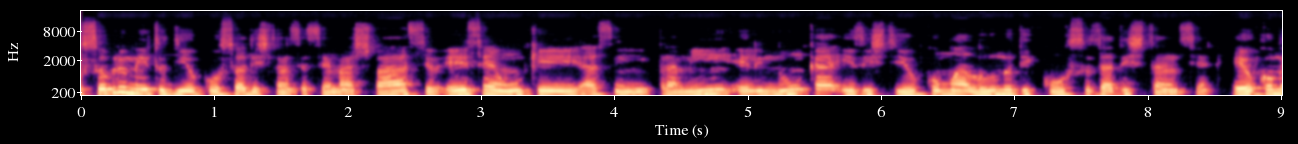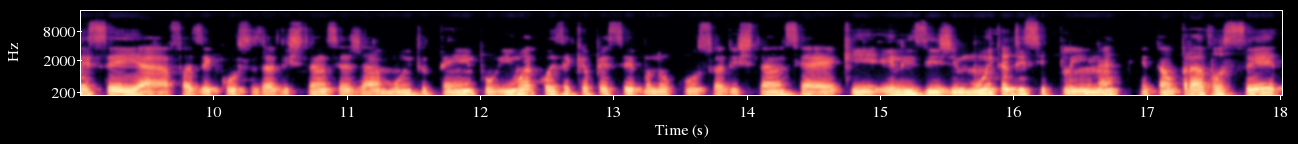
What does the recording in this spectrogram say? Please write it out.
sobre o mito de o curso à distância ser mais fácil, esse é um que, assim, para mim, ele nunca existiu como aluno de cursos à distância. Eu comecei a fazer cursos à distância já há muito tempo e uma coisa que eu percebo no curso à distância é que ele exige muita disciplina. Então, para você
